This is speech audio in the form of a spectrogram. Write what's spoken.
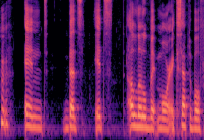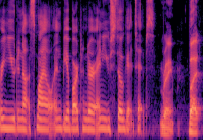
and that's it's a little bit more acceptable for you to not smile and be a bartender, and you still get tips. Right. But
